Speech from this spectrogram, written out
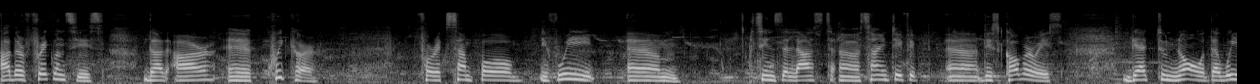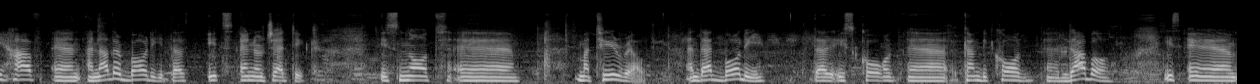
other frequencies that are uh, quicker. For example, if we, um, since the last uh, scientific uh, discoveries, get to know that we have an, another body that it's energetic, it's not material. And that body that is called uh, can be called uh, double is uh,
